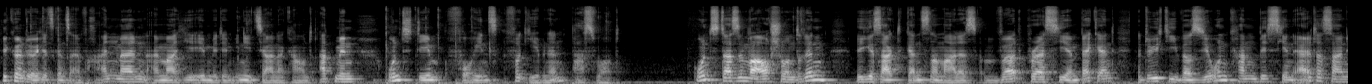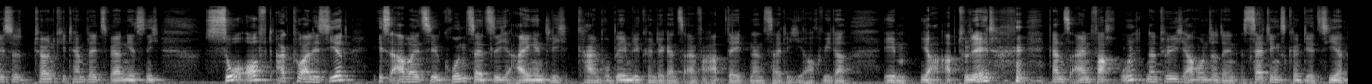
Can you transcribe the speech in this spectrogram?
Hier könnt ihr euch jetzt ganz einfach anmelden. Einmal hier eben mit dem initialen Account Admin und dem vorhin vergebenen Passwort. Und da sind wir auch schon drin. Wie gesagt, ganz normales WordPress hier im Backend. Natürlich, die Version kann ein bisschen älter sein. Diese Turnkey-Templates werden jetzt nicht so oft aktualisiert, ist aber jetzt hier grundsätzlich eigentlich kein Problem. Die könnt ihr ganz einfach updaten, dann seid ihr hier auch wieder eben ja up to date. ganz einfach und natürlich auch unter den Settings könnt ihr jetzt hier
